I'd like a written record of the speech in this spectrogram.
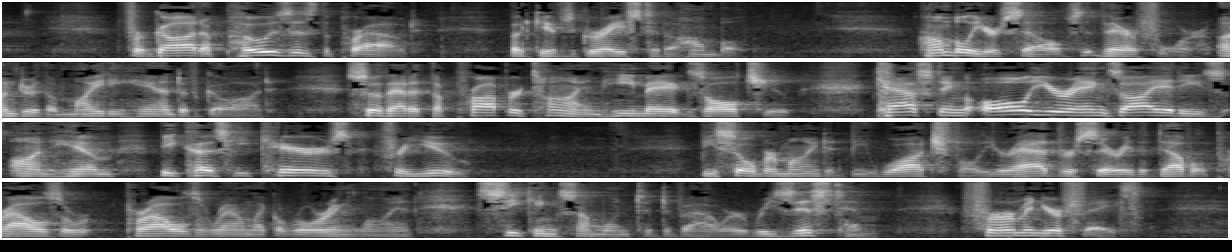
For God opposes the proud, but gives grace to the humble. Humble yourselves, therefore, under the mighty hand of God, so that at the proper time he may exalt you, casting all your anxieties on him because he cares for you. Be sober minded. Be watchful. Your adversary, the devil, prowls, prowls around like a roaring lion, seeking someone to devour. Resist him, firm in your faith,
